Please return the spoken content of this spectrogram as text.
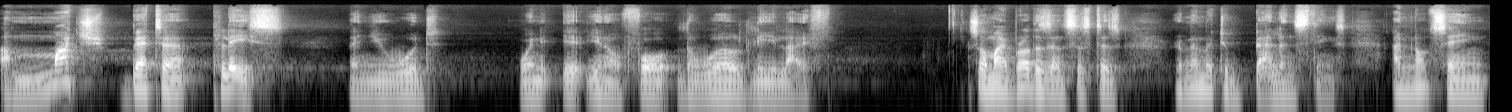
a much better place than you would when you know for the worldly life. So my brothers and sisters, remember to balance things. I'm not saying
